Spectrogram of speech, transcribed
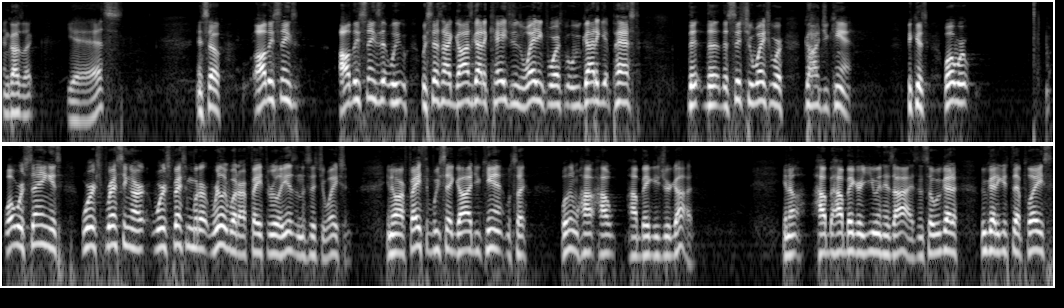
And God's like, yes. And so all these things, all these things that we we says how God's got occasions waiting for us, but we've got to get past the, the, the situation where God, you can't, because what we're what we're saying is we're expressing our we're expressing what our, really what our faith really is in the situation. You know, our faith, if we say, God, you can't, we'll say, well, then how, how, how big is your God? You know, how, how big are you in his eyes? And so we've got to we've got to get to that place,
